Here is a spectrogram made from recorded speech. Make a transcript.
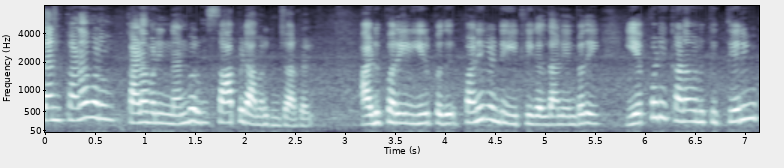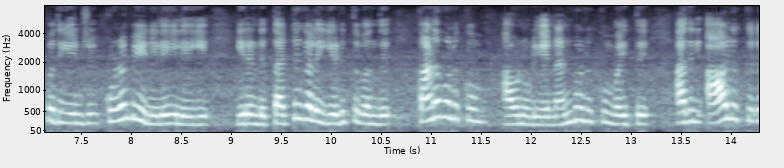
தன் கணவனும் கணவனின் நண்பரும் சாப்பிட அமர்கின்றார்கள் அடுப்பறையில் இருப்பது பனிரெண்டு இட்லிகள் தான் என்பதை எப்படி கணவனுக்கு தெரிவிப்பது என்று குழம்பிய நிலையிலேயே இரண்டு தட்டுகளை எடுத்து வந்து கணவனுக்கும் அவனுடைய நண்பனுக்கும் வைத்து அதில் ஆளுக்கு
